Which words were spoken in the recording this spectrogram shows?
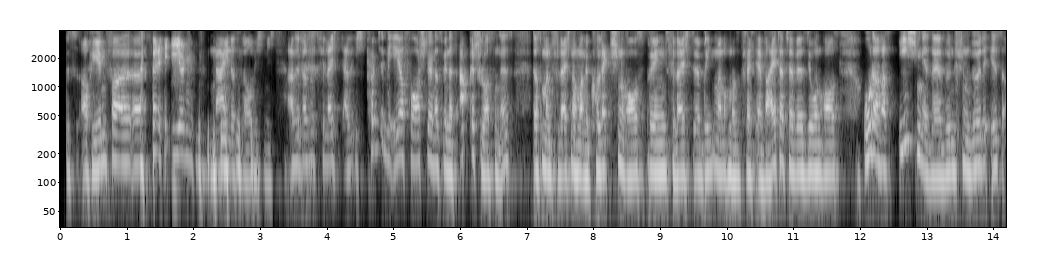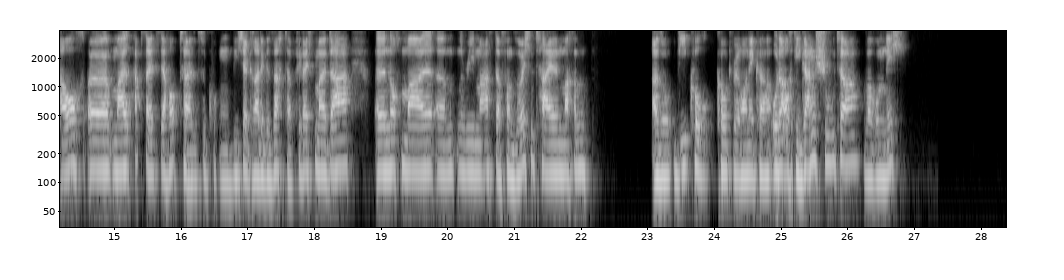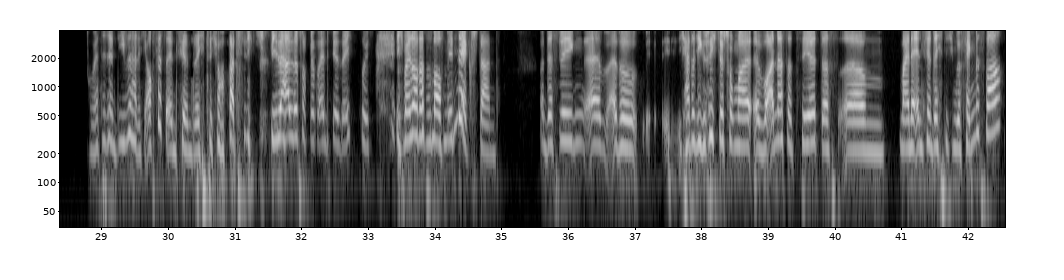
Ist auf jeden Fall äh, irgend. Nein, das glaube ich nicht. Also das ist vielleicht, also ich könnte mir eher vorstellen, dass wenn das abgeschlossen ist, dass man vielleicht nochmal eine Collection rausbringt, vielleicht äh, bringt man nochmal so vielleicht erweiterte Version raus. Oder was ich mir sehr wünschen würde, ist auch äh, mal abseits der Hauptteile zu gucken, wie ich ja gerade gesagt habe. Vielleicht mal da äh, nochmal ähm, ein Remaster von solchen Teilen machen. Also wie Co Code Veronica oder auch die Gun-Shooter, warum nicht? Resident Evil hatte ich auch fürs N64. Warum hatte die Spielhalle schon fürs N64? Ich weiß auch, dass es mal auf dem Index stand. Und deswegen, äh, also ich hatte die Geschichte schon mal äh, woanders erzählt, dass ähm, meine N64 im Gefängnis war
